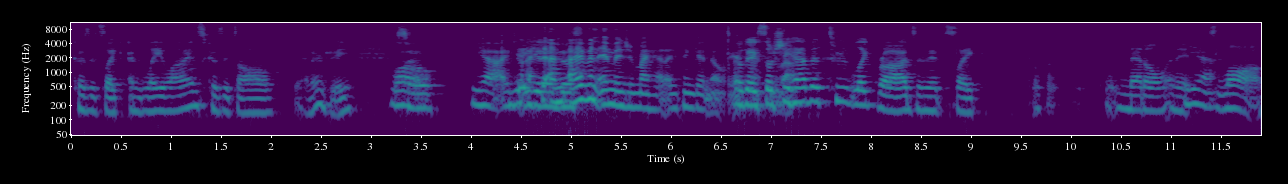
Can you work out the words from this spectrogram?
because it's like and ley lines because it's all energy. So Yeah, I, Yeah, I, yeah, I have an image in my head. I think I know. Okay, so she about. had the two like rods and it's like like a metal and it's Yeah. long.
